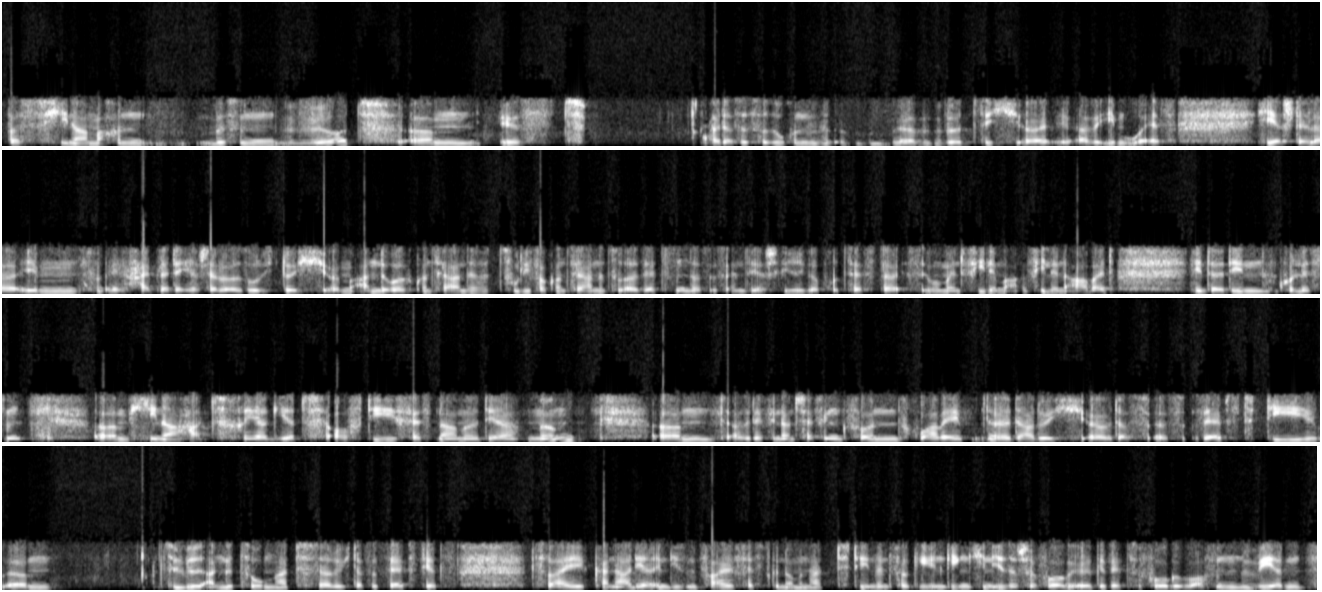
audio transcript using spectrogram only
Was China machen müssen wird, ähm, ist dass es versuchen äh, wird, sich, äh, also eben US-Hersteller, eben äh, Halbleiterhersteller oder so, durch ähm, andere Konzerne, Zulieferkonzerne zu ersetzen. Das ist ein sehr schwieriger Prozess. Da ist im Moment viel, viel in Arbeit hinter den Kulissen. Ähm, China hat reagiert auf die Festnahme der Meng, ähm, also der Finanzchefin von Huawei, dadurch, dass es selbst die Zügel angezogen hat, dadurch, dass es selbst jetzt zwei Kanadier in diesem Fall festgenommen hat, denen Vergehen gegen chinesische Gesetze vorgeworfen werden.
